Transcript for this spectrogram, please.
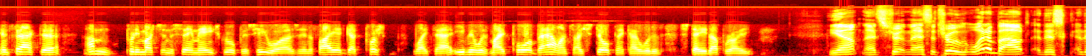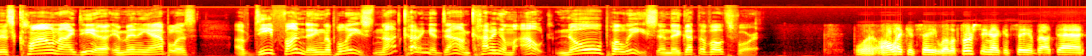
in fact, uh, I'm pretty much in the same age group as he was, and if I had got pushed like that, even with my poor balance, I still think I would have stayed upright. Yeah, that's true. That's the truth. What about this this clown idea in Minneapolis of defunding the police, not cutting it down, cutting them out? No police, and they got the votes for it. Boy, all I can say, well, the first thing I can say about that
